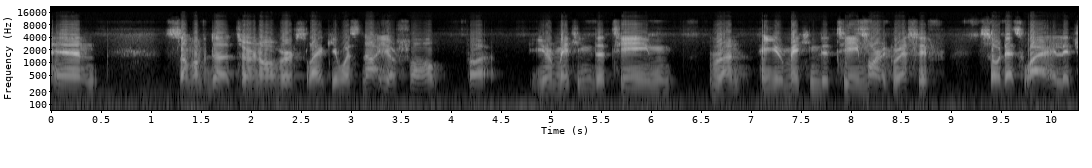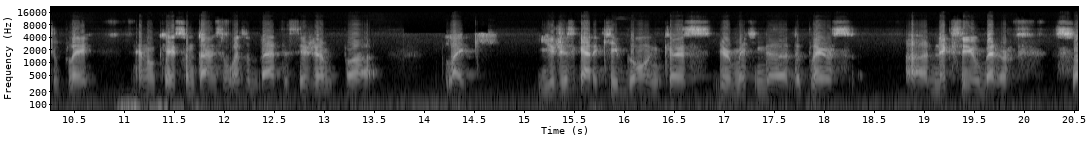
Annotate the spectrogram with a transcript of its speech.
and some of the turnovers like it was not your fault, but you're making the team run and you're making the team more aggressive. So that's why I let you play. And okay, sometimes it was a bad decision, but like you just got to keep going because you're making the the players uh, next to you better. So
